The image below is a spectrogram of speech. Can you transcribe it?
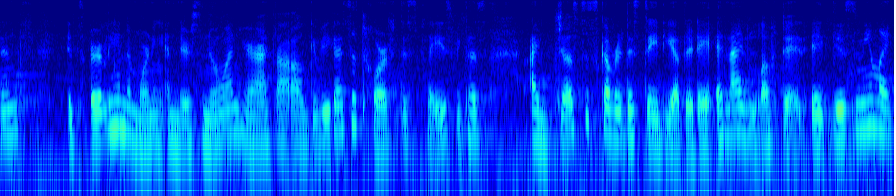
Since it's early in the morning and there's no one here, I thought I'll give you guys a tour of this place because I just discovered this day the other day and I loved it. It gives me like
